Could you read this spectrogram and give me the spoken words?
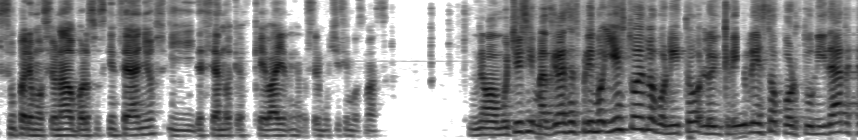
súper emocionado por esos 15 años y deseando que, que vayan a ser muchísimos más. No, muchísimas gracias, primo. Y esto es lo bonito, lo increíble, esta oportunidad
